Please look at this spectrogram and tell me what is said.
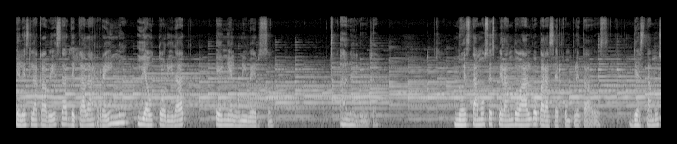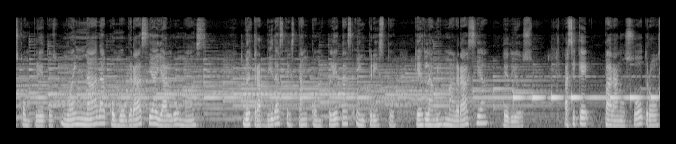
Él es la cabeza de cada reino y autoridad en el universo. Aleluya. No estamos esperando algo para ser completados. Ya estamos completos. No hay nada como gracia y algo más. Nuestras vidas están completas en Cristo, que es la misma gracia de Dios. Así que para nosotros,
